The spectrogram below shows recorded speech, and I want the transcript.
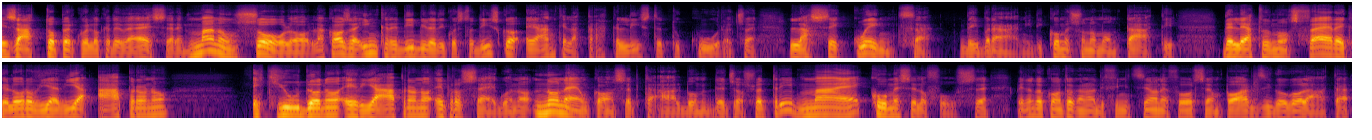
esatto per quello che deve essere, ma non solo, la cosa incredibile di questo disco è anche la tracklist to cura, cioè la sequenza dei brani, di come sono montati, delle atmosfere che loro via via aprono e chiudono e riaprono e proseguono. Non è un concept album del Joshua Tree, ma è come se lo fosse. Mi rendo conto che è una definizione forse un po' arzigogolata,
